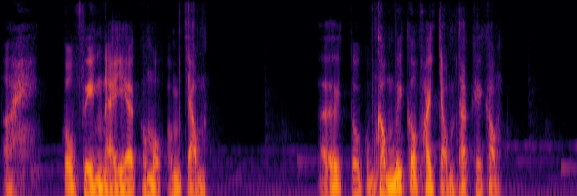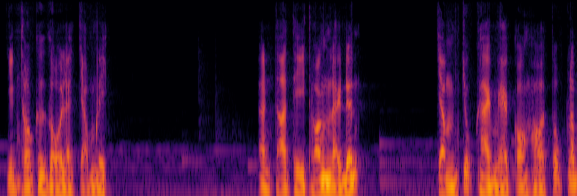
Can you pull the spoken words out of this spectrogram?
À, Cô Phiên này có một ông chồng ờ, Tôi cũng không biết có phải chồng thật hay không. Nhưng thôi cứ gọi là chồng đi. Anh ta thi thoảng lại đến Chăm chút hai mẹ con họ tốt lắm.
